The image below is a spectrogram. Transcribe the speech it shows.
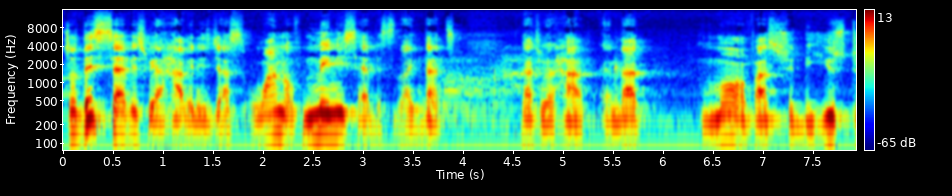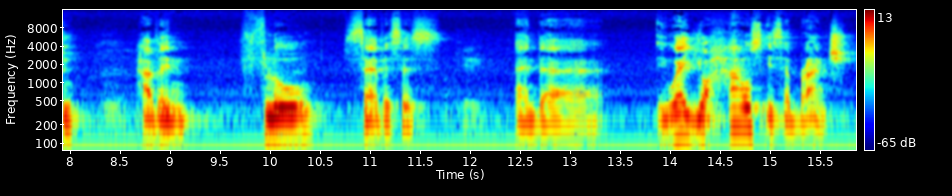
So this service we are having is just one of many services like that that we'll have, and that more of us should be used to having flow services and uh, where your house is a branch.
